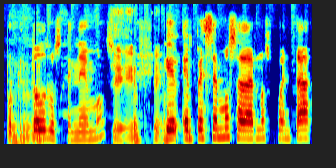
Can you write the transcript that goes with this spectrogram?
porque todos los tenemos, que empecemos a darnos cuenta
